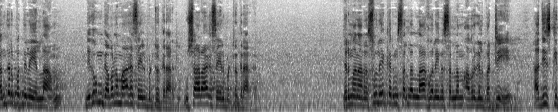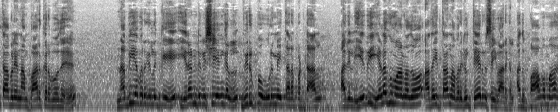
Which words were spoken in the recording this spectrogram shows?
சந்தர்ப்பத்தில் எல்லாம் மிகவும் கவனமாக செயல்பட்டிருக்கிறார்கள் உஷாராக செயல்பட்டிருக்கிறார்கள். பெருமானார் ரசூலே கரீம் சல்லல்லாஹ் வலைவசல்லம் அவர்கள் பற்றி அஜீஸ் கிதாபிலே நாம் பார்க்கிற போது நபி அவர்களுக்கு இரண்டு விஷயங்கள் விருப்ப உரிமை தரப்பட்டால் அதில் எது இலகுவானதோ அதைத்தான் அவர்கள் தேர்வு செய்வார்கள். அது பாவமாக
